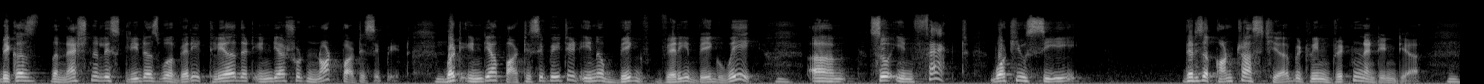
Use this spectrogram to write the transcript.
because the nationalist leaders were very clear that India should not participate. Mm. But India participated in a big, very big way. Mm. Um, so, in fact, what you see, there is a contrast here between Britain and India. Mm.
